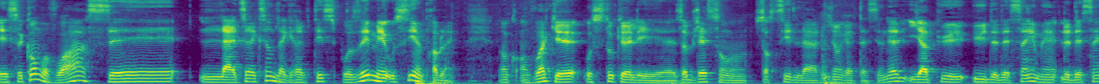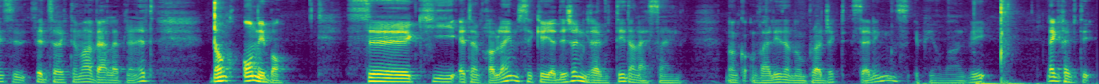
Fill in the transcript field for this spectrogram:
Et ce qu'on va voir, c'est la direction de la gravité supposée, mais aussi un problème. Donc on voit que aussitôt que les objets sont sortis de la région gravitationnelle, il n'y a plus eu de dessin, mais le dessin s'est fait directement vers la planète. Donc on est bon. Ce qui est un problème, c'est qu'il y a déjà une gravité dans la scène. Donc on va aller dans nos Project Settings, et puis on va enlever la gravité.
